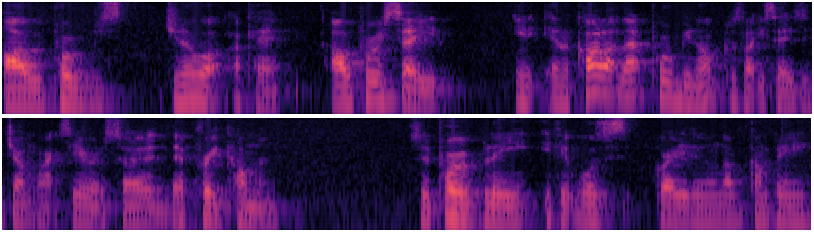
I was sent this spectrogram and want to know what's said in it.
I would probably. Do you know what? Okay, I would probably say in, in a car like that, probably not, because like you say, it's a junk wax era, so they're pretty common. So probably, if it was graded in another company,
